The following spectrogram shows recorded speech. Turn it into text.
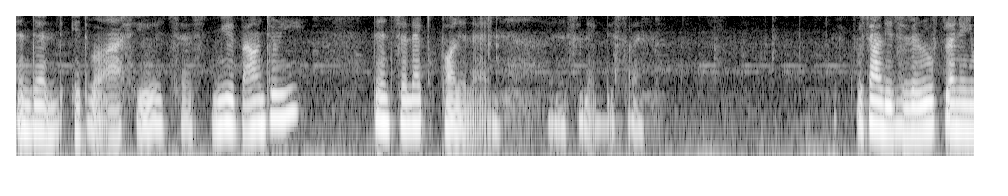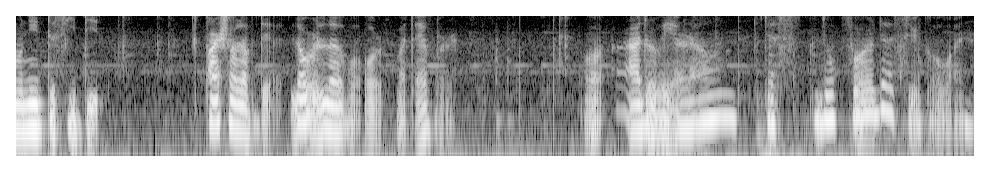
And then it will ask you it says new boundary. Then select polyline. And select this one. For example this is a roof plan and you will need to see the partial of the lower level or whatever. Or other way around. Just look for the circle one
